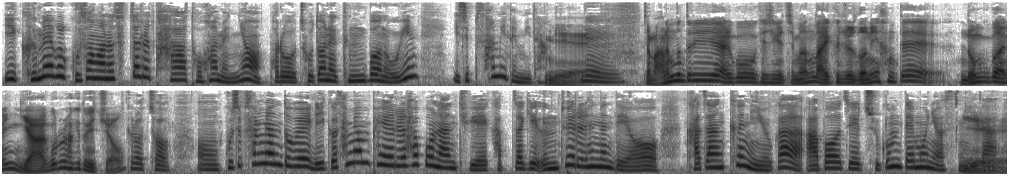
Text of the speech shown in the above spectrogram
이 금액을 구성하는 숫자를 다 더하면요. 바로 조던의 등번호인 23이 됩니다. 예. 네. 자, 많은 분들이 알고 계시겠지만 마이클 조던이 한때 농구가 아닌 야구를 하기도 했죠. 그렇죠. 어, 93년도에 리그 3연패를 하고 난 뒤에 갑자기 은퇴를 했는데요. 가장 큰 이유가 아버지의 죽음 때문이었습니다. 예.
